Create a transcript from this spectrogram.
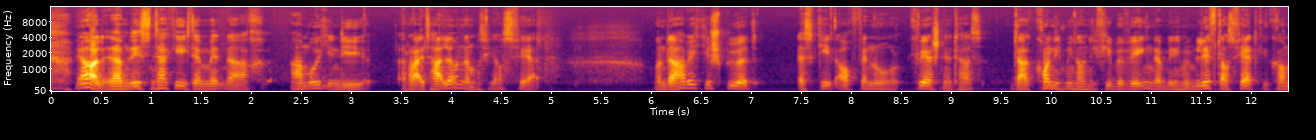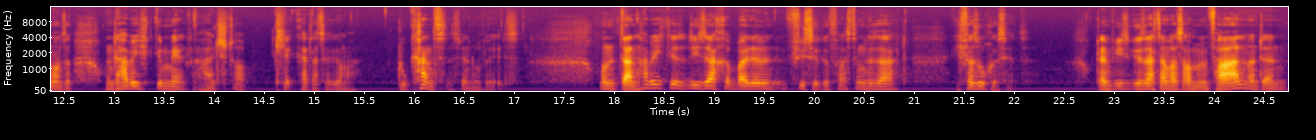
Ja, und am nächsten Tag gehe ich dann mit nach Hamburg in die Reithalle und dann muss ich aufs Pferd. Und da habe ich gespürt, es geht auch, wenn du Querschnitt hast. Da konnte ich mich noch nicht viel bewegen, dann bin ich mit dem Lift aufs Pferd gekommen und so. Und da habe ich gemerkt, halt, stopp, Klick hat das ja gemacht. Du kannst es, wenn du willst. Und dann habe ich die Sache bei den Füße gefasst und gesagt, ich versuche es jetzt. Dann, wie gesagt, dann war es auch mit dem Fahren und dann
